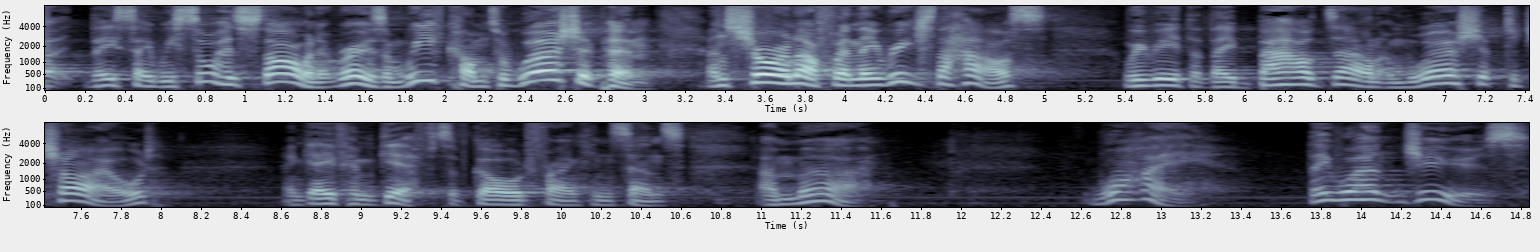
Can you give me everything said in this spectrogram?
But they say, We saw his star when it rose, and we've come to worship him. And sure enough, when they reached the house, we read that they bowed down and worshipped a child and gave him gifts of gold, frankincense, and myrrh. Why? They weren't Jews.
